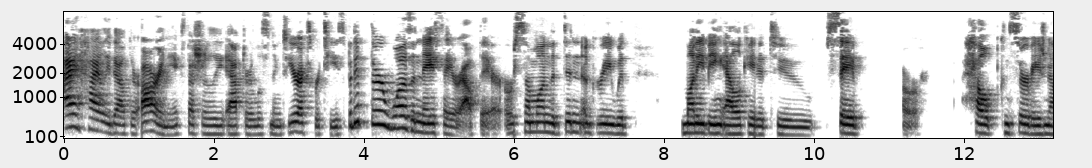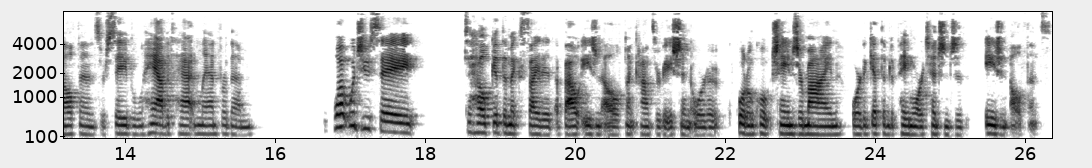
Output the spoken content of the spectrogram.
I highly doubt there are any, especially after listening to your expertise. But if there was a naysayer out there or someone that didn't agree with money being allocated to save or help conserve Asian elephants or save habitat and land for them, what would you say to help get them excited about Asian elephant conservation or to quote unquote change their mind or to get them to pay more attention to Asian elephants?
